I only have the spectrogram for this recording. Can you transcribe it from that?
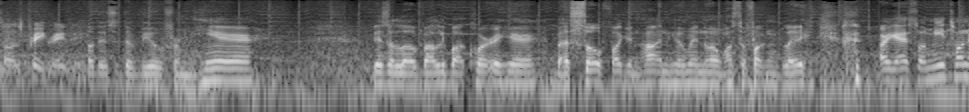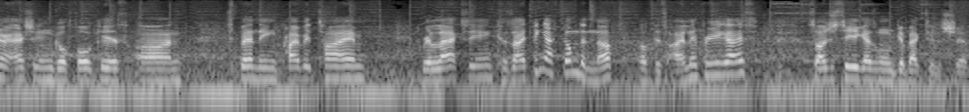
So it's pretty crazy. So this is the view from here. There's a little volleyball court right here, but it's so fucking hot and humid, no one wants to fucking play. Alright guys, so me and Tony are actually gonna go focus on spending private time, relaxing, because I think I filmed enough of this island for you guys. So I'll just see you guys when we get back to the ship.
